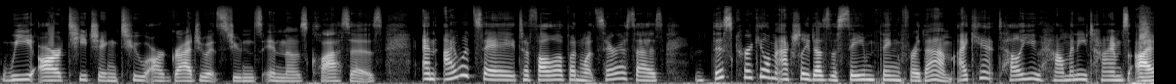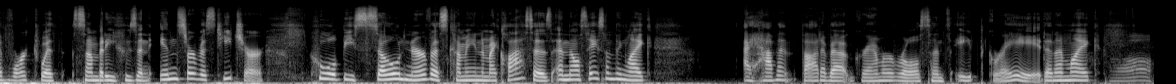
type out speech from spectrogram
we are teaching to our graduate students in those classes. And I would say, to follow up on what Sarah says, this curriculum actually does the same thing for them. I can't tell you how many times I've worked with somebody who's an in service teacher who will be so nervous coming into my classes and they'll say something like, I haven't thought about grammar rules since eighth grade. And I'm like, oh.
